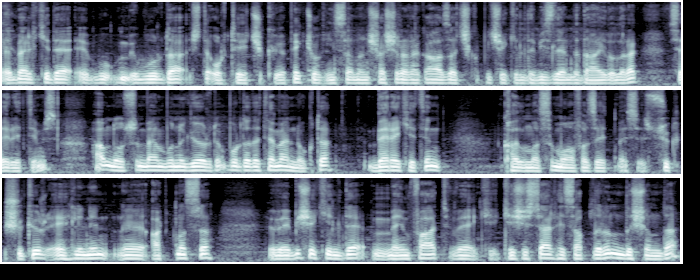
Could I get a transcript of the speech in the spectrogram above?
e, belki de e, bu burada işte ortaya çıkıyor. Pek çok insanın şaşırarak ağzı açık bir şekilde bizlerin de dahil olarak seyrettiğimiz. Hamdolsun ben bunu gördüm. Burada da temel nokta bereketin kalması, muhafaza etmesi. Şükür ehlinin e, artması, ve bir şekilde menfaat ve kişisel hesapların dışında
